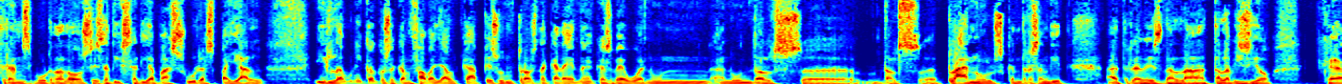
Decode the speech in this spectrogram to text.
transbordadors, és a dir, seria basura espaial, i l'única cosa que em fa ballar el cap és un tros de cadena que es veu en un, en un dels, eh, dels eh, plànols que han transcendit a través de la televisió, que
